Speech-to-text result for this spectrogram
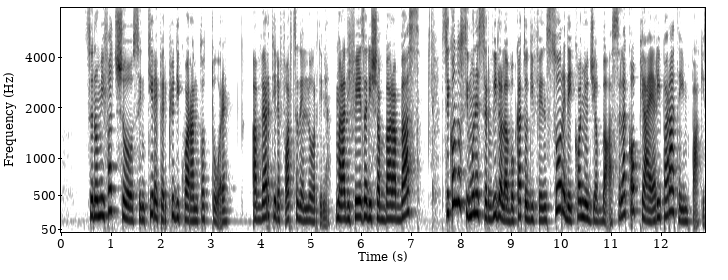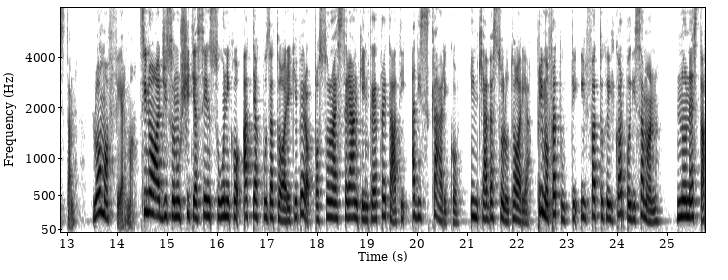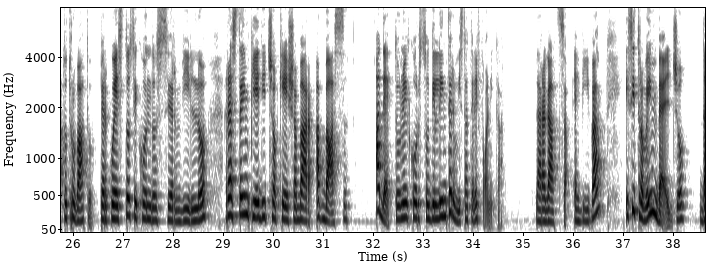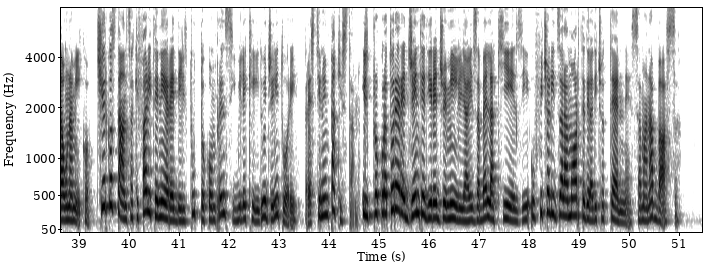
se non mi faccio sentire per più di 48 ore, avverti le forze dell'ordine. Ma la difesa di Shabbar Abbas? Secondo Simone Servillo, l'avvocato difensore dei coniugi Abbas, la coppia è riparata in Pakistan, L'uomo afferma. Sino ad oggi sono usciti a senso unico atti accusatori che però possono essere anche interpretati a discarico, in chiave assolutoria. Primo fra tutti il fatto che il corpo di Saman non è stato trovato. Per questo, secondo Servillo, resta in piedi ciò che Shabar Abbas ha detto nel corso dell'intervista telefonica. La ragazza è viva e si trova in Belgio da un amico, circostanza che fa ritenere del tutto comprensibile che i due genitori restino in Pakistan. Il procuratore reggente di Reggio Emilia, Isabella Chiesi, ufficializza la morte della diciottenne Saman Abbas,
